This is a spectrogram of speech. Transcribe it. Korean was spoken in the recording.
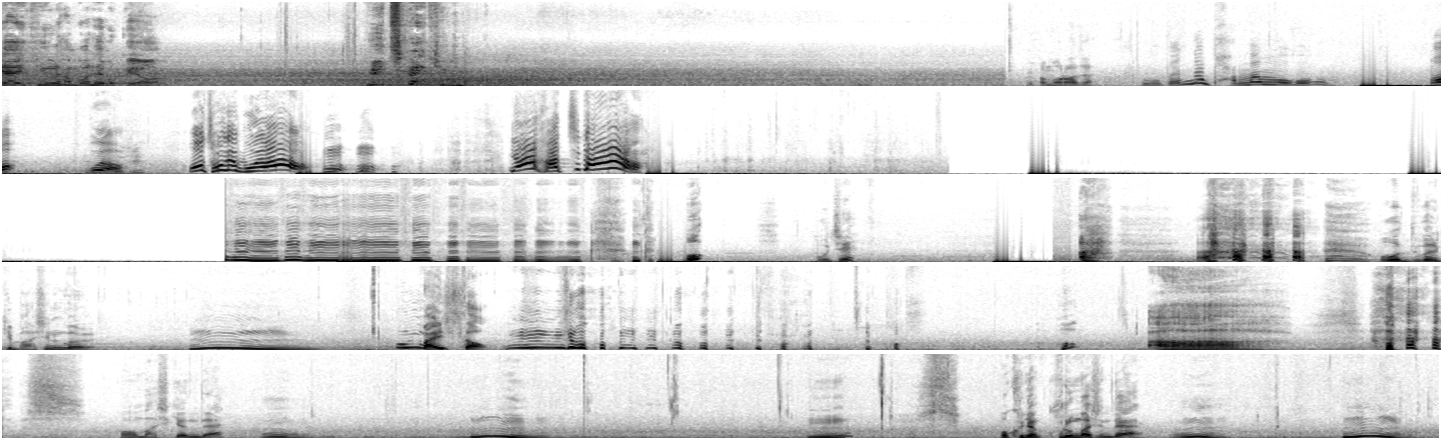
히치하이킹을 한번 해볼게요. 히치하이킹. 밥 먹으러 가자. 뭐 맨날 밥만 먹어. 어? 뭐야? 뭐지? 어 저게 뭐야? 야 같이 가! 어? 뭐지? 아! 어, 누가 이렇게 마시는 걸? 음, 어, 맛있어. 음. 어? 아, 어, 맛있겠는데? 음, 음, 음, 어, 그냥 구름 맛인데? 음, 음.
